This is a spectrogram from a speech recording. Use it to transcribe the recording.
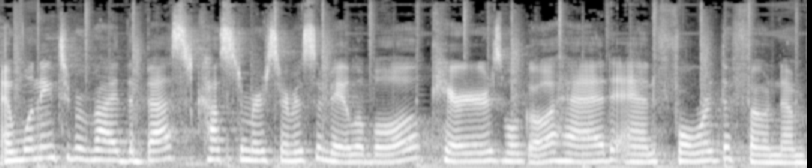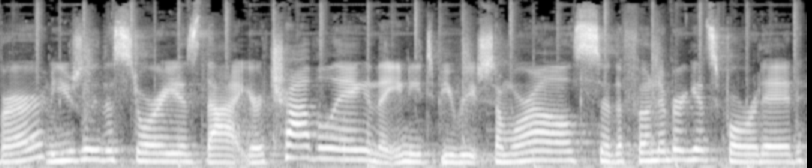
And wanting to provide the best customer service available, carriers will go ahead and forward the phone number. Usually, the story is that you're traveling and that you need to be reached somewhere else, so the phone number gets forwarded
